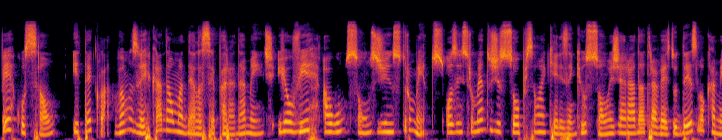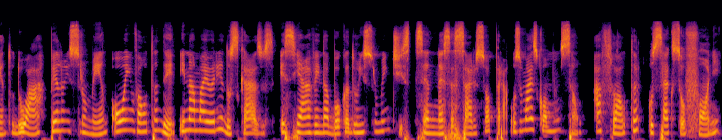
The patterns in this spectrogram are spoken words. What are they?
percussão, e teclado. Vamos ver cada uma delas separadamente e ouvir alguns sons de instrumentos. Os instrumentos de sopro são aqueles em que o som é gerado através do deslocamento do ar pelo instrumento ou em volta dele, e na maioria dos casos, esse ar vem da boca do instrumentista, sendo necessário soprar. Os mais comuns são a flauta, o saxofone,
